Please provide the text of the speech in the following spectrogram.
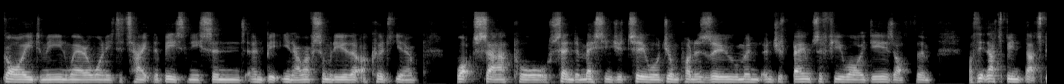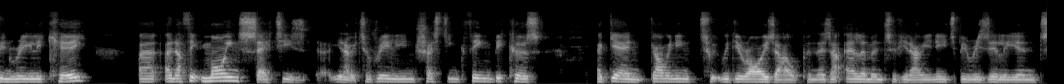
guide me in where I wanted to take the business and and be you know have somebody that I could you know WhatsApp or send a messenger to or jump on a Zoom and, and just bounce a few ideas off them. I think that's been that's been really key. Uh, and I think mindset is you know it's a really interesting thing because again, going into it with your eyes open, there's that element of, you know, you need to be resilient.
